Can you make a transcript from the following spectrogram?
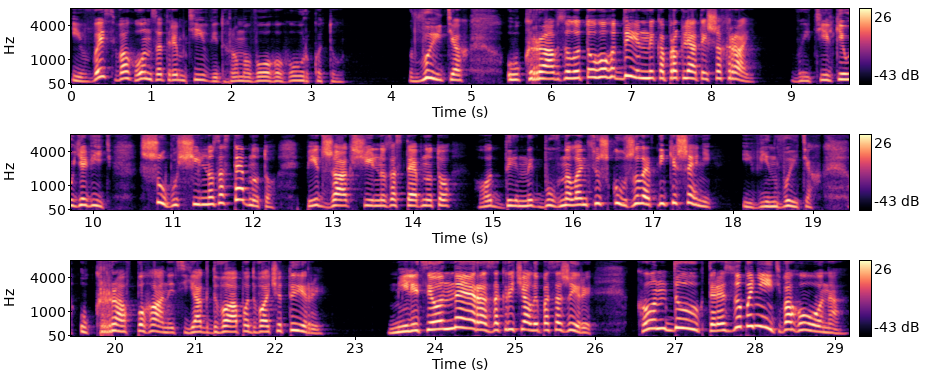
і весь вагон затремтів від громового гуркоту. Витяг, украв золотого годинника, проклятий шахрай. Ви тільки уявіть, шубу щільно застебнуто, піджак щільно застебнуто, годинник був на ланцюжку в жилетній кишені, і він витяг, украв поганець, як два по два чотири. Міліціонера! закричали пасажири. Кондукторе, зупиніть вагона.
